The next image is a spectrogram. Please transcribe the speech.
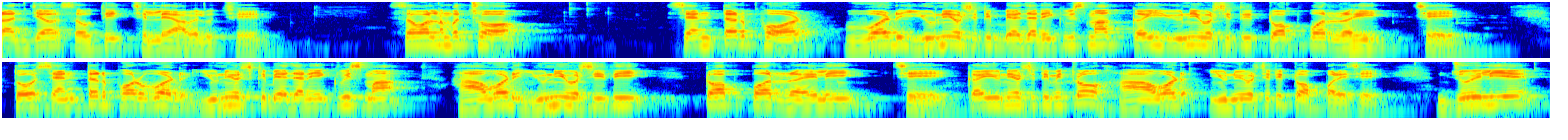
રાજ્ય સૌથી છેલ્લે આવેલું છે. સવાલ નંબર છ, સેન્ટર ફોર વર્લ્ડ યુનિવર્સિટી બે હજાર એકવીસમાં કઈ યુનિવર્સિટી ટોપ પર રહી છે? તો સેન્ટર ફોર વર્લ્ડ યુનિવર્સિટી બે હજાર એકવીસમાં હાર્વર્ડ યુનિવર્સિટી ટોપ પર રહેલી છે. કઈ યુનિવર્સિટી મિત્રો? હાવર્ડ યુનિવર્સિટી ટોપ પર છે. જોઈ લઈએ,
